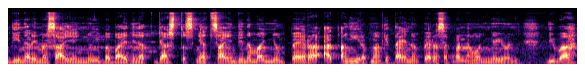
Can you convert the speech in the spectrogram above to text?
hindi na rin masayang yung ibabayad nila at gastos nga at sayang din naman yung pera at ang hirap makitain ng pera sa panahon ngayon, ba?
